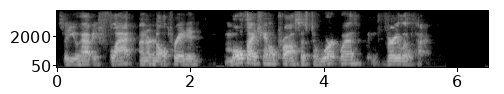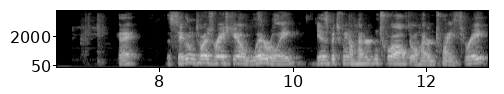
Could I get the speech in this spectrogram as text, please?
So you have a flat, unadulterated, multi-channel process to work with in very little time. Okay, the signal to noise ratio literally is between 112 to 123.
